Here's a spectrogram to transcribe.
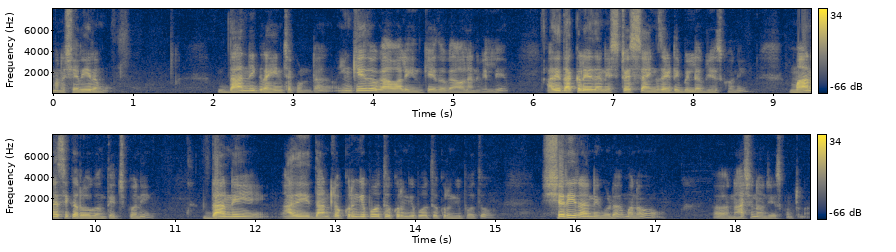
మన శరీరము. దాన్ని గ్రహించకుండా ఇంకేదో కావాలి ఇంకేదో కావాలని వెళ్ళి అది దక్కలేదని స్ట్రెస్ యాంగ్జైటీ బిల్డప్ చేసుకొని మానసిక రోగం తెచ్చుకొని దాన్ని అది దాంట్లో కృంగిపోతూ కృంగిపోతూ కృంగిపోతూ శరీరాన్ని కూడా మనం నాశనం చేసుకుంటున్నాం.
